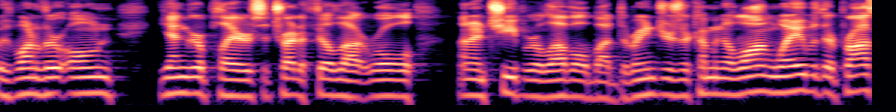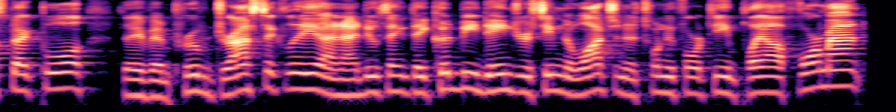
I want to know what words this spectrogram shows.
with one of their own younger players to try to fill that role on a cheaper level. But the Rangers are coming a long way with their prospect pool. They've improved drastically, and I do think they could be a dangerous team to watch in this 2014 playoff format.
